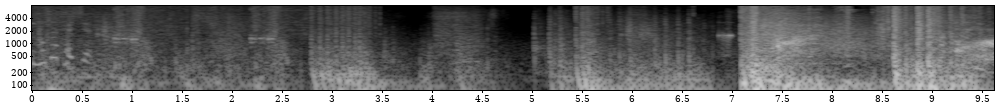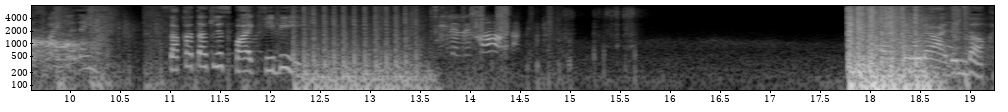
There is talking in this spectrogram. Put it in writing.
المتفجر. spike لدينا. سقطت ال spike في B. إلى اللقاء. آخر لاعب باق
